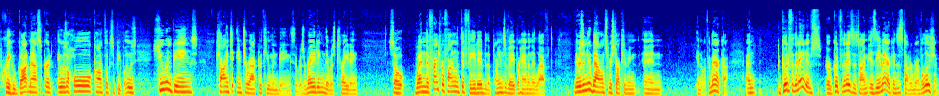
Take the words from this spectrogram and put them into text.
Cree who got massacred. It was a whole conflict of people. It was human beings trying to interact with human beings. There was raiding, there was trading. So when the French were finally defeated, the Plains of Abraham, and they left, there was a new balance restructuring in, in North America. And good for the natives, or good for the natives this time, is the Americans that started a revolution.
